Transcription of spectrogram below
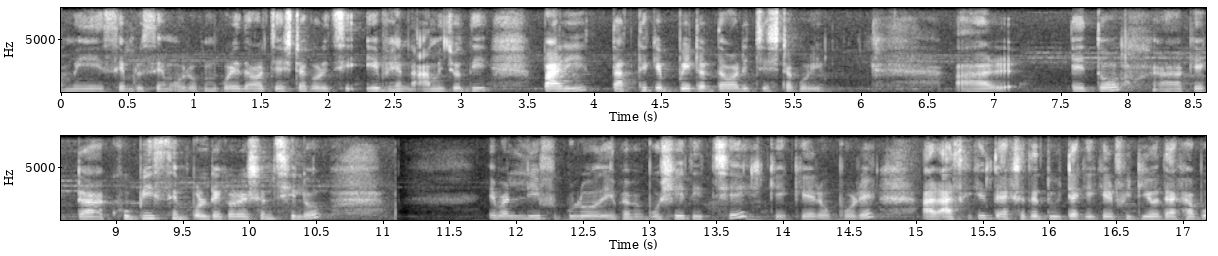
আমি সেম টু সেম ওইরকম করে দেওয়ার চেষ্টা করেছি। ইভেন আমি যদি পারি, তার থেকে বেটার দেওয়ারই চেষ্টা করি। আর এই তো কেকটা খুবই সিম্পল ডেকোরেশন ছিল। এবার লিফগুলো এভাবে বসিয়ে দিচ্ছি কেকের ওপরে। আর আজকে কিন্তু একসাথে দুইটা কেকের ভিডিও দেখাবো।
